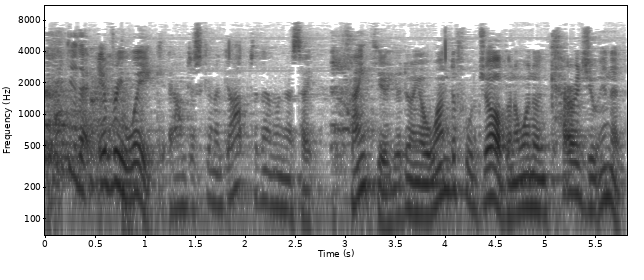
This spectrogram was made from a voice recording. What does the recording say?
I do that every week, and I'm just going to go up to them and I'm going to say, Thank you, you're doing a wonderful job, and I want to encourage you in it.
